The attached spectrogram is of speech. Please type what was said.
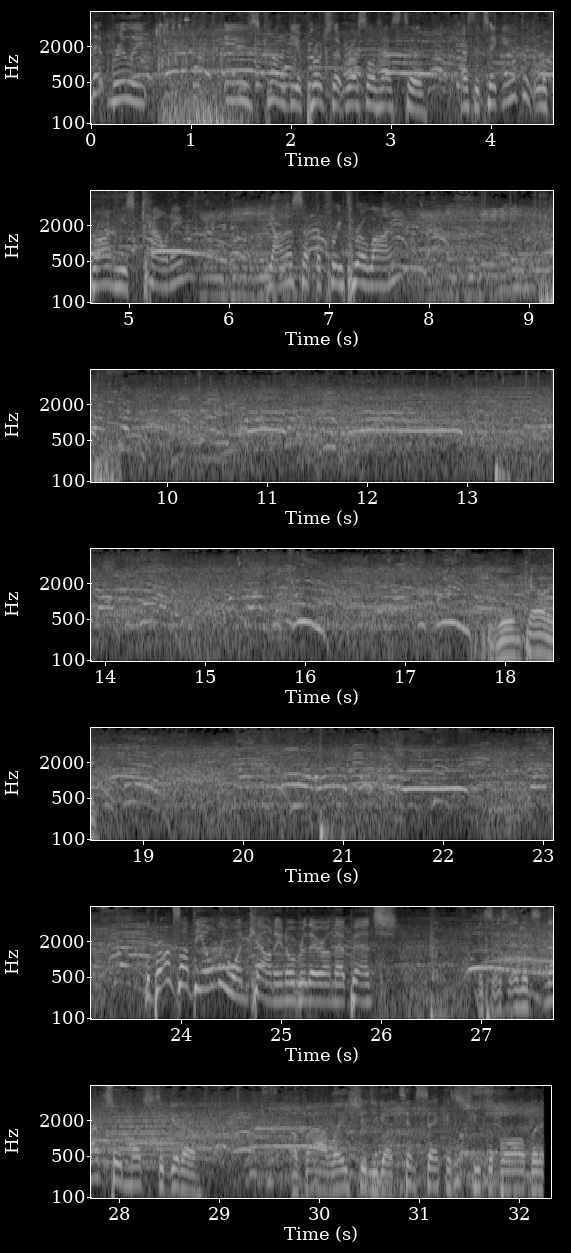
And that really is kind of the approach that Russell has to has to take. You look at LeBron, he's counting. Giannis at the free throw line. You hear him counting. LeBron's not the only one counting over there on that bench. It's, it's, and it's not so much to get a, a violation. You got 10 seconds to shoot the ball, but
